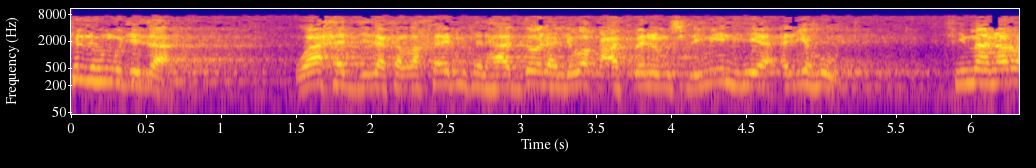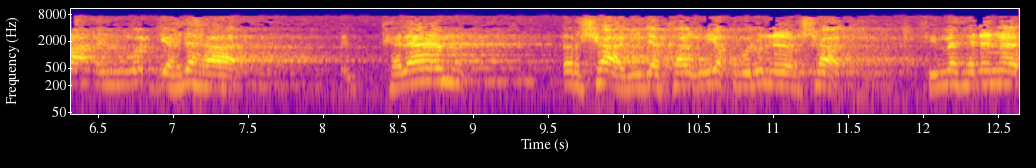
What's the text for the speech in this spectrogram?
كلهم جزاء واحد جزاك الله خير مثل هذه الدولة اللي وقعت بين المسلمين هي اليهود. فيما نرى أن نوجه لها كلام إرشاد إذا كانوا يقبلون الإرشاد. في مثلا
